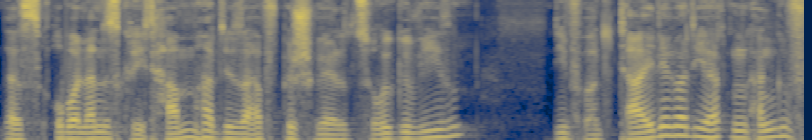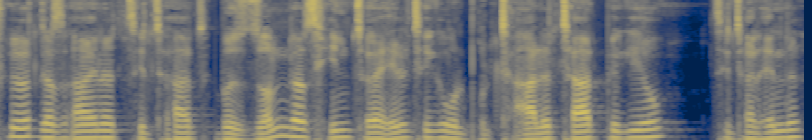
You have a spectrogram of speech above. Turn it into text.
Das Oberlandesgericht Hamm hat diese Haftbeschwerde zurückgewiesen die Verteidiger, die hatten angeführt, dass eine, Zitat, besonders hinterhältige und brutale Tatbegehung, Zitat Ende,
